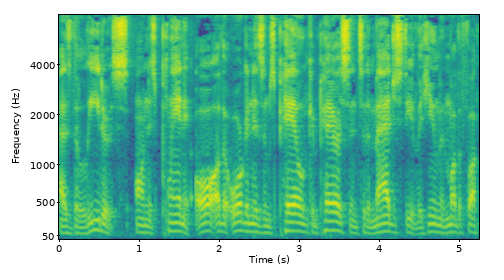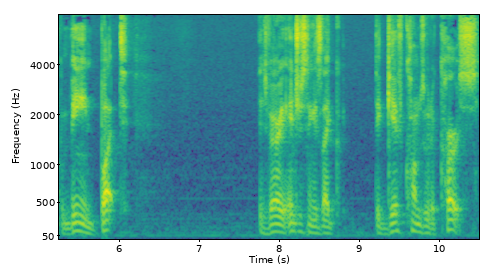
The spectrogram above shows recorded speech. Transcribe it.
as the leaders on this planet. All other organisms pale in comparison to the majesty of a human motherfucking being. But it's very interesting. It's like the gift comes with a curse.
